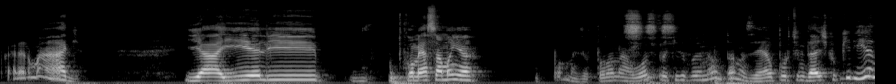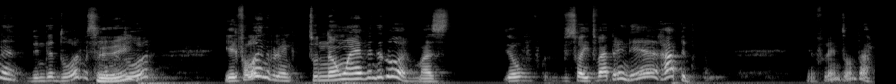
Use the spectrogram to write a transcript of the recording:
O cara era uma águia. E aí ele começa amanhã. Mas eu tô lá na outra aqui. Eu falei, não, tá, mas é a oportunidade que eu queria, né? Vendedor, você é Sim. vendedor. E ele falou ainda pra mim, tu não é vendedor, mas eu, isso aí tu vai aprender rápido. Eu falei, então tá.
